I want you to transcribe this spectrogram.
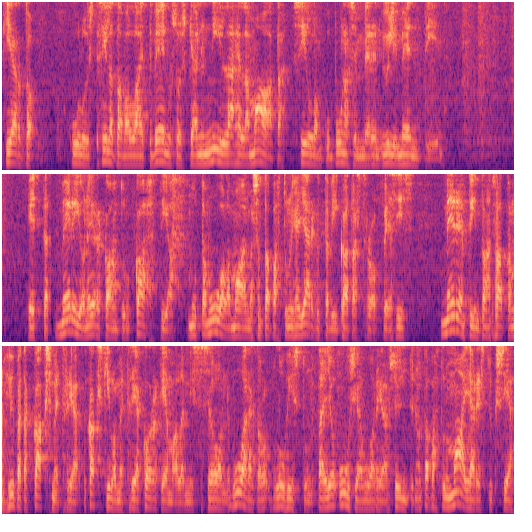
kiertokuluista sillä tavalla, että Venus olisi käynyt niin lähellä maata silloin, kun Punaisen meren yli mentiin, että meri on erkaantunut kahtia, mutta muualla maailmassa on tapahtunut ihan järkyttäviä katastrofeja. Siis merenpinta on saattanut hypätä kaksi, metriä, kaksi kilometriä korkeammalle, missä se on. Vuoret on luhistunut tai jo uusia vuoria on syntynyt. On tapahtunut maanjäristyksiä.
